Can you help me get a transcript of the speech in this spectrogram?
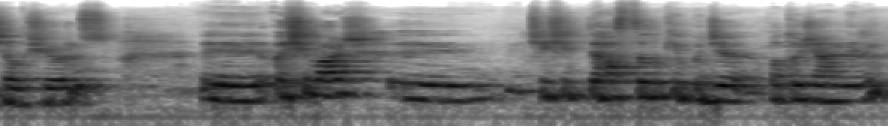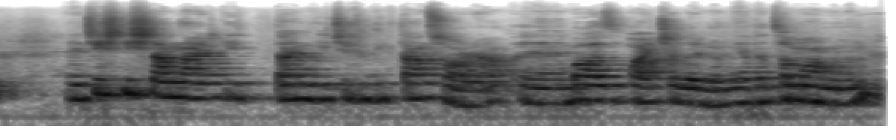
çalışıyoruz. E, Aşılar e, çeşitli hastalık yapıcı patojenlerin e, çeşitli işlemlerden geçirildikten sonra e, bazı parçalarının ya da tamamının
